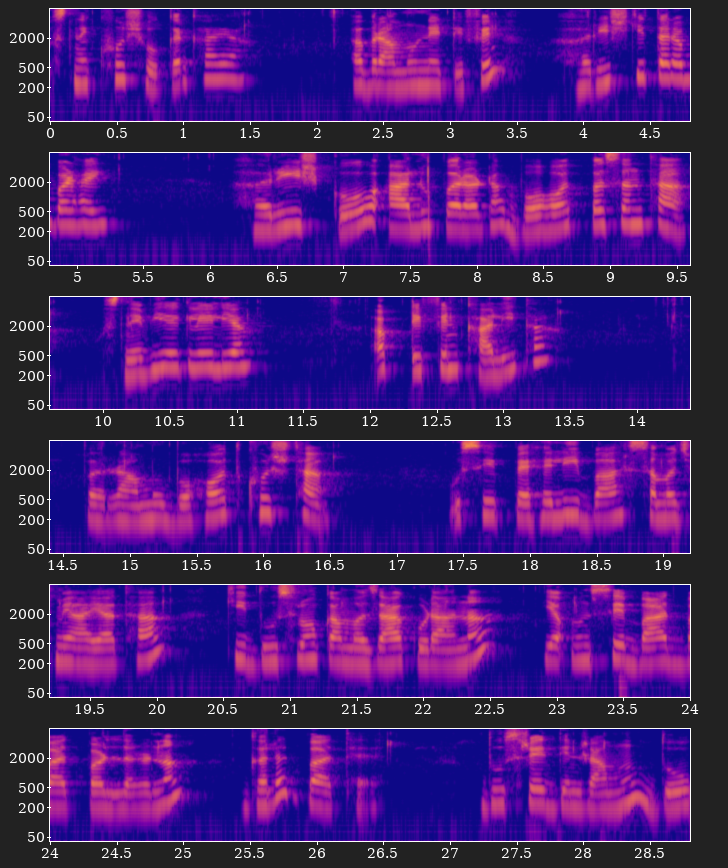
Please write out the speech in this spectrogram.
उसने खुश होकर खाया। अब रामू ने टिफ़िन हरीश की तरफ़ बढ़ाई। हरीश को आलू पराठा बहुत पसंद था, उसने भी एक ले लिया। अब टिफ़िन खाली था, पर रामू बहुत खुश था। उसे पहली बार समझ में आया था कि दूसरों का मज़ाक उड़ाना या उनसे बात बात पर लड़ना गलत बात है। दूसरे दिन रामू दो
